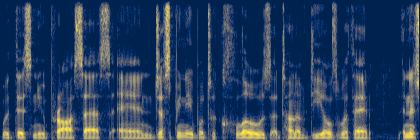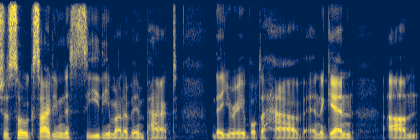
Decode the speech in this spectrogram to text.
with this new process and just being able to close a ton of deals with it. And it's just so exciting to see the amount of impact that you're able to have. And again, um,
